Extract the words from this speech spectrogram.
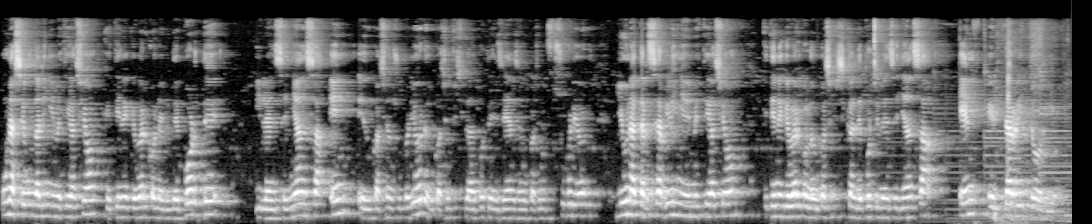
Una segunda línea de investigación que tiene que ver con el deporte y la enseñanza en educación superior, educación física, deporte y enseñanza en educación superior. Y una tercera línea de investigación que tiene que ver con la educación física, el deporte y la enseñanza en el territorio.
